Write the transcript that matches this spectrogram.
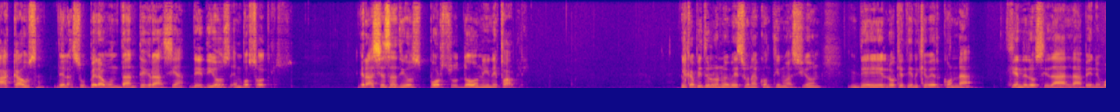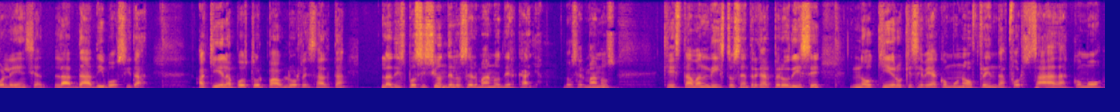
a causa de la superabundante gracia de Dios en vosotros. Gracias a Dios por su don inefable. El capítulo 9 es una continuación de lo que tiene que ver con la generosidad, la benevolencia, la dadivosidad. Aquí el apóstol Pablo resalta la disposición de los hermanos de Acaya, los hermanos que estaban listos a entregar, pero dice, no quiero que se vea como una ofrenda forzada, como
